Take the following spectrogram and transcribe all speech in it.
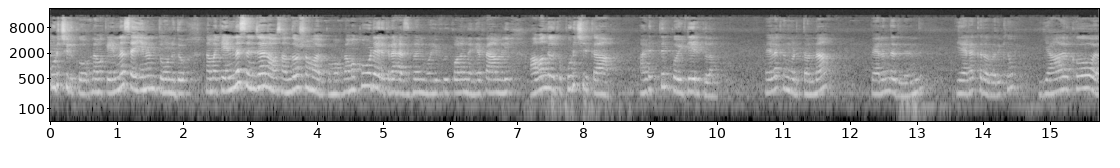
பிடிச்சிருக்கோ நமக்கு என்ன செய்யணும்னு தோணுதோ நமக்கு என்ன செஞ்சால் நம்ம சந்தோஷமாக இருக்குமோ நம்ம கூட இருக்கிற ஹஸ்பண்ட் ஒய்ஃபு குழந்தைங்க ஃபேமிலி அவங்களுக்கு பிடிச்சிருக்கா? அடுத்துன்னு போயிட்டே இருக்கலாம். விளக்கம் கொடுத்தோம்னா பிறந்ததுலேருந்து இறக்குற வரைக்கும் யாருக்கோ ஒரு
